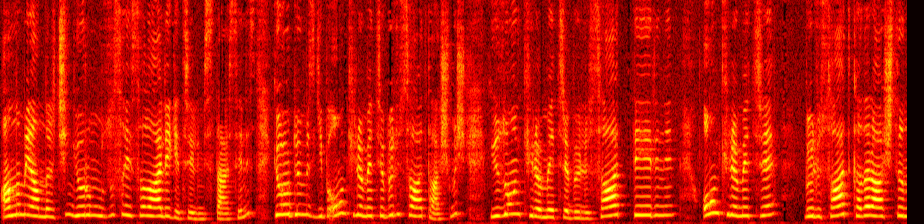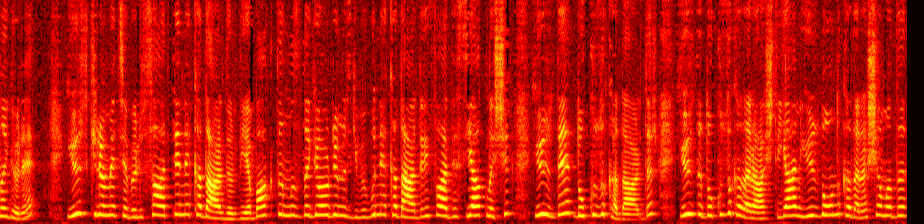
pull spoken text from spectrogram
Anlamayanlar için yorumumuzu sayısal hale getirelim isterseniz. Gördüğümüz gibi 10 km bölü saat aşmış. 110 km bölü saat değerinin 10 kilometre bölü saat kadar aştığına göre 100 kilometre bölü saatte ne kadardır diye baktığımızda gördüğümüz gibi bu ne kadardır ifadesi yaklaşık %9'u kadardır. %9'u kadar aştı yani %10'u kadar aşamadı,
